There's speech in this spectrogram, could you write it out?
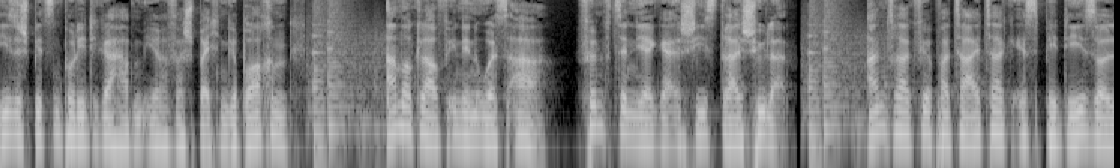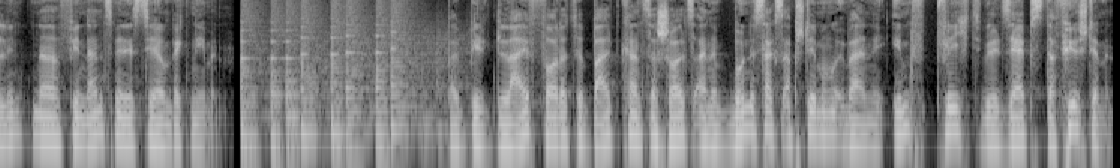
Diese Spitzenpolitiker haben ihre Versprechen gebrochen. Amoklauf in den USA. 15-Jähriger erschießt drei Schüler. Antrag für Parteitag SPD soll Lindner Finanzministerium wegnehmen. Bei Bild Live forderte bald Kanzler Scholz eine Bundestagsabstimmung über eine Impfpflicht, will selbst dafür stimmen.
